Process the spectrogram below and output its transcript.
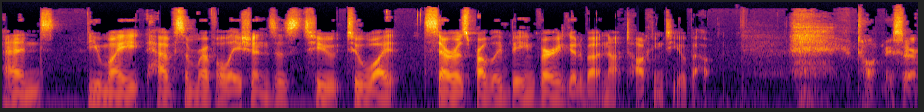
and you might have some revelations as to to what Sarah's probably being very good about not talking to you about. You taught me, sir.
